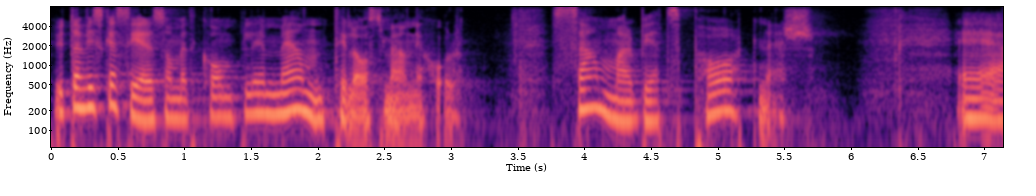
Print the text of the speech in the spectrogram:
Utan vi ska se det som ett komplement till oss människor. Samarbetspartners. Eh,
